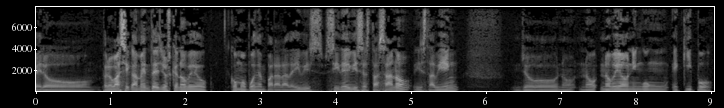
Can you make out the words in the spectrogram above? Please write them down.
Pero, pero básicamente yo es que no veo cómo pueden parar a Davis. Si Davis está sano y está bien, yo no, no, no veo ningún equipo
